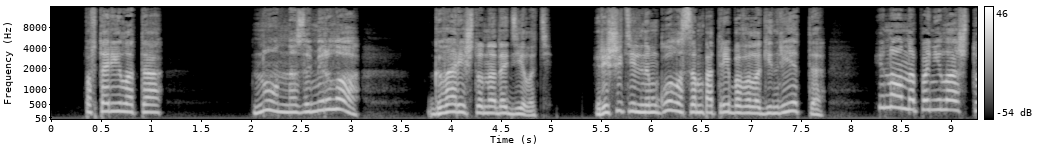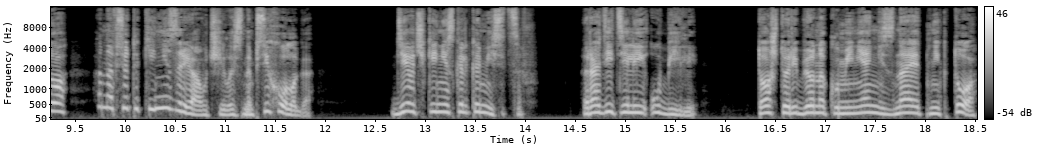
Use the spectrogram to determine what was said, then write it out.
— повторила та. «Нонна замерла. Говори, что надо делать». Решительным голосом потребовала Генриетта, и Нонна поняла, что она все-таки не зря училась на психолога. Девочке несколько месяцев. Родителей убили. То, что ребенок у меня, не знает никто,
